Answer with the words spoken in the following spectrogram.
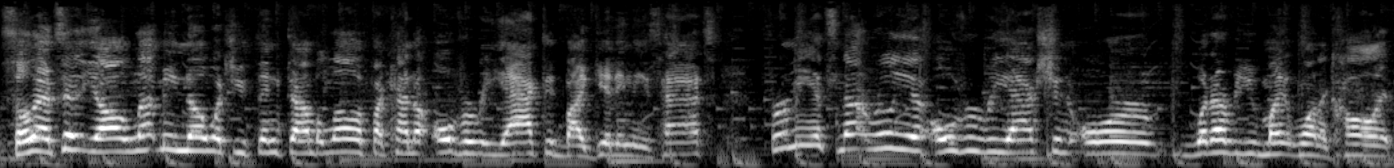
So that's it, y'all. Let me know what you think down below if I kind of overreacted by getting these hats. For me, it's not really an overreaction or whatever you might want to call it.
